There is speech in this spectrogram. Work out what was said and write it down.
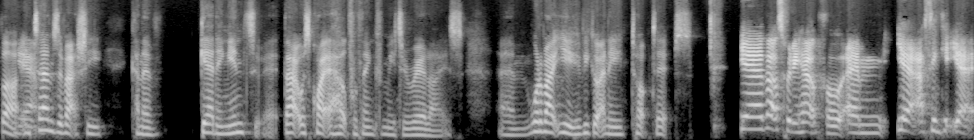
But yeah. in terms of actually kind of getting into it, that was quite a helpful thing for me to realize. Um, what about you? Have you got any top tips? Yeah, that's really helpful. Um, yeah, I think it, yeah,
